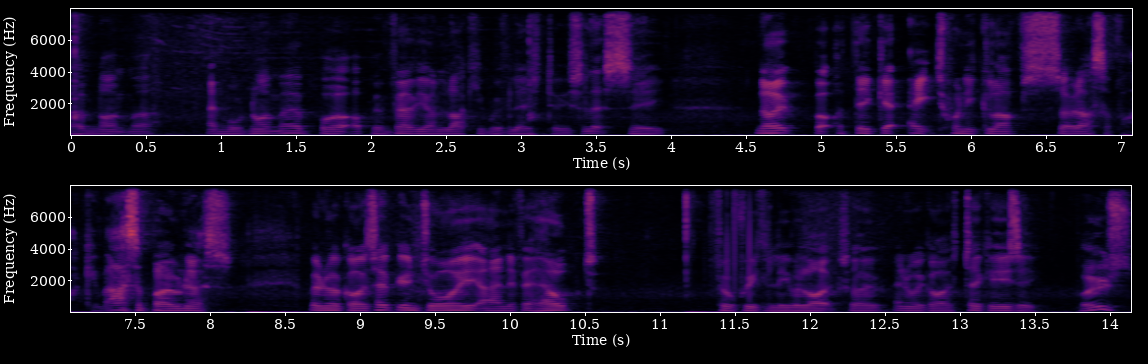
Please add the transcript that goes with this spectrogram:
um, nightmare, Emerald Nightmare, but I've been very unlucky with Legendary, so let's see. Nope, but I did get 820 gloves, so that's a fucking, that's a bonus. But anyway guys, hope you enjoy, and if it helped, feel free to leave a like. So anyway guys, take it easy. Peace.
